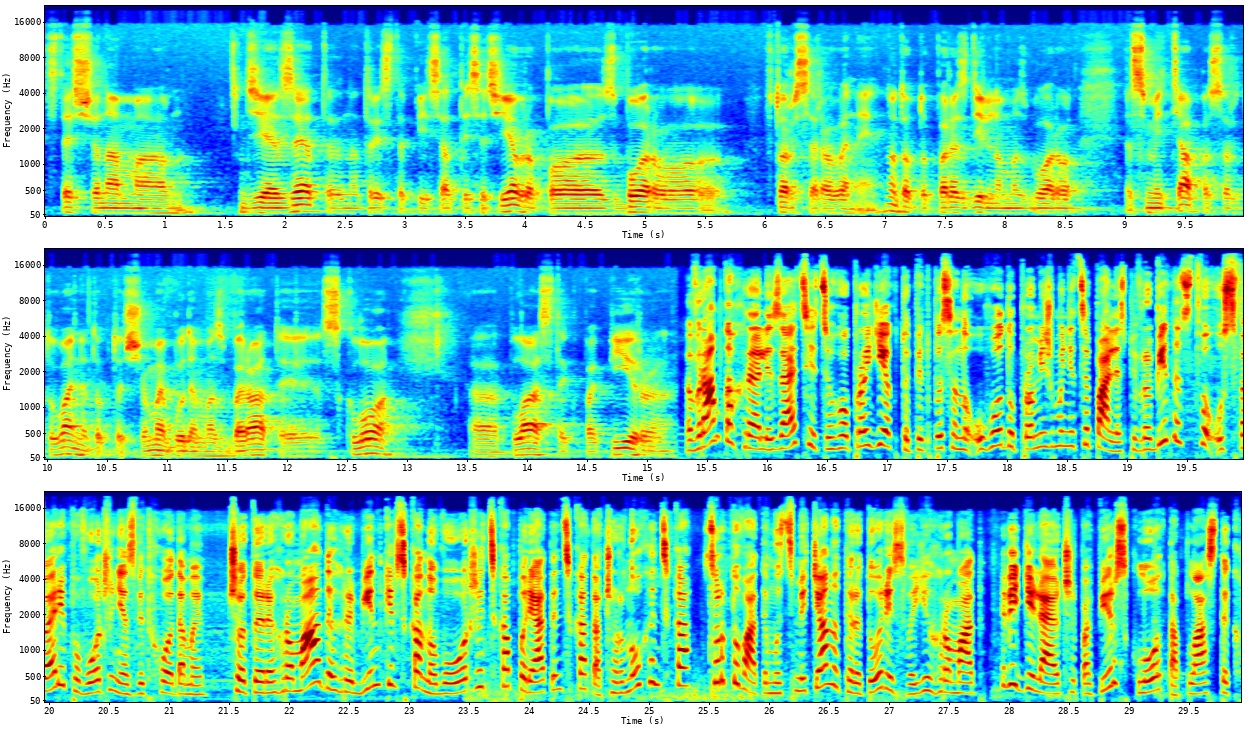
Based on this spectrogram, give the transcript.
Це те, що нам е, GIZ на 350 тисяч євро по збору вторсировини. Ну тобто по роздільному збору сміття, по сортуванню, тобто, що ми будемо збирати скло, е, пластик, папір, В рамках реалізації цього проєкту підписано угоду про міжмуніципальне співробітництво у сфері поводження з відходами. Чотири громади Гребінківська, Новооржицька, Порятинська та Чорнухинська сортуватимуть сміття на території своїх громад, відділяючи папір, скло та пластик.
